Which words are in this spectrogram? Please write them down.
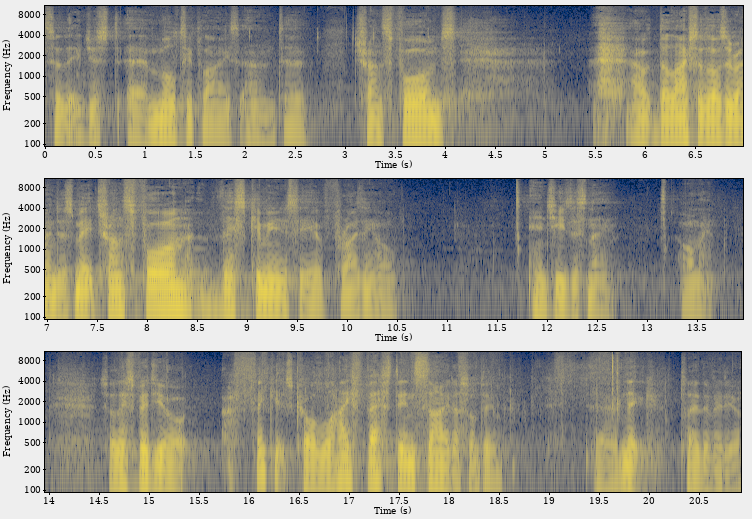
so that it just uh, multiplies and uh, transforms out the lives of those around us. May it transform this community of Frizing In Jesus' name, Amen. So this video, I think it's called Life Vest Inside or something. Uh, Nick, play the video.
